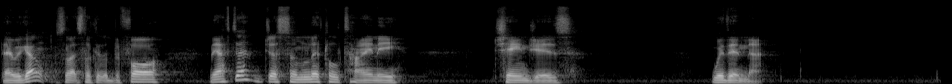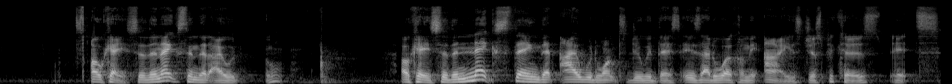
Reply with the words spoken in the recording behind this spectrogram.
There we go. So let's look at the before and the after. Just some little tiny changes within that. Okay, so the next thing that I would, ooh. okay, so the next thing that I would want to do with this is I'd work on the eyes just because it's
